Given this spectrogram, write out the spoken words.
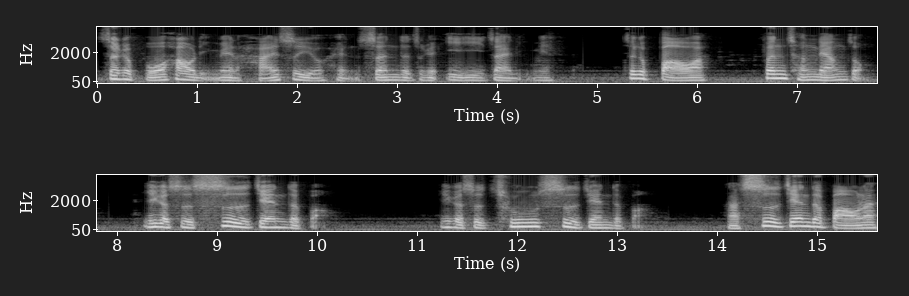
这个佛号里面还是有很深的这个意义在里面，这个宝啊。分成两种，一个是世间的宝，一个是出世间的宝。啊，世间的宝呢，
